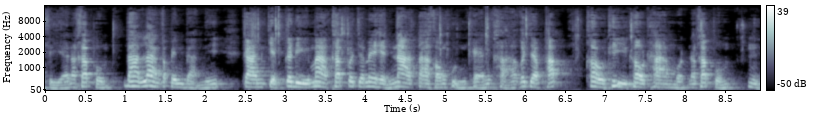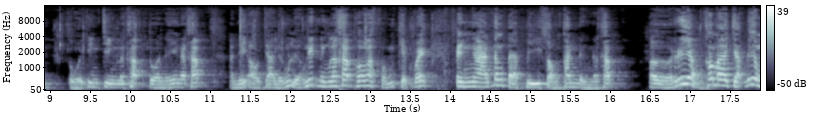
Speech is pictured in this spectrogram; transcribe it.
เสียนะครับผมด้านล่างก็เป็นแบบนี้ การเก็บก็ดีมากครับ ก็จะไม่เห็นหน้าตาของขุนแขนขาก็จะพับเข้าที่เข้าทางหมดนะครับ ผมอืมสวยจริงๆแล้วครับ ตัวนี้นะครับ อันนี้ออกจะเหลืองๆนิดนึงแล้วครับ เพราะว่าผมเก็บไว้เป็นงานตั้งแต่ปี 2001 นะครับ เออเรื่องเข้ามาจากเรื่อง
